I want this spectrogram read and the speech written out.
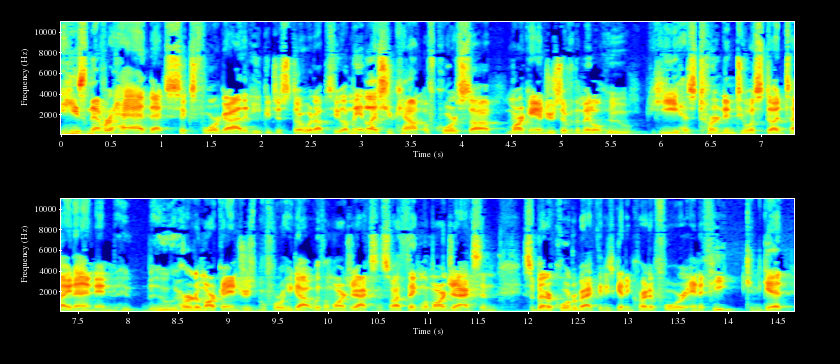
he's never had that six four guy that he could just throw it up to. I mean, unless you count, of course, uh, Mark Andrews over the middle, who he has turned into a stud tight end, and who, who heard of Mark Andrews before he got with Lamar Jackson. So I think Lamar Jackson is a better quarterback than he's getting credit for, and if he can get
